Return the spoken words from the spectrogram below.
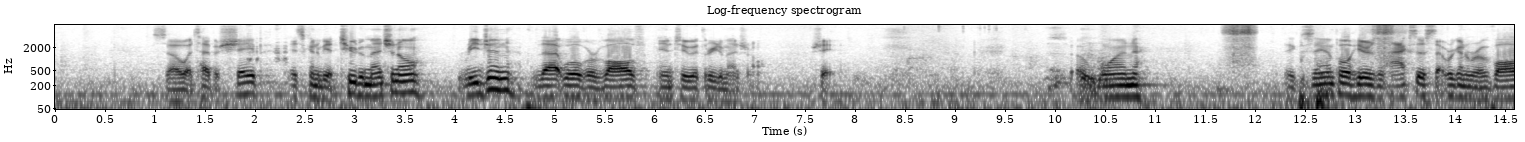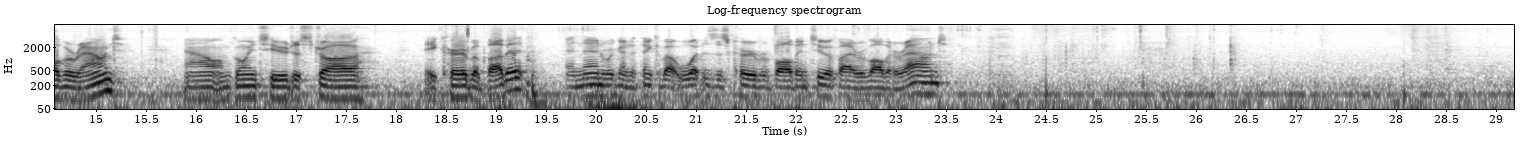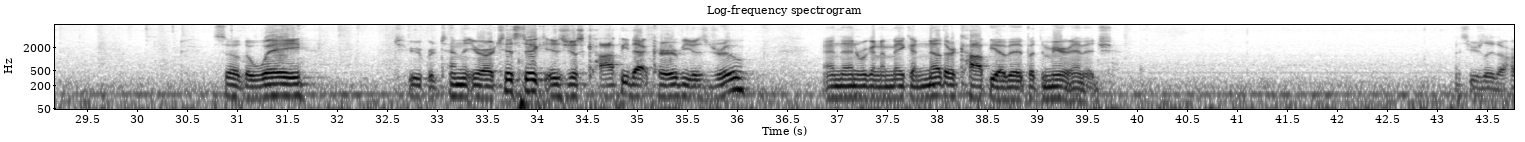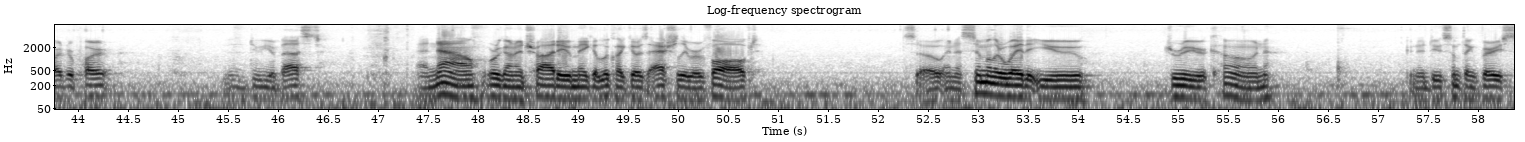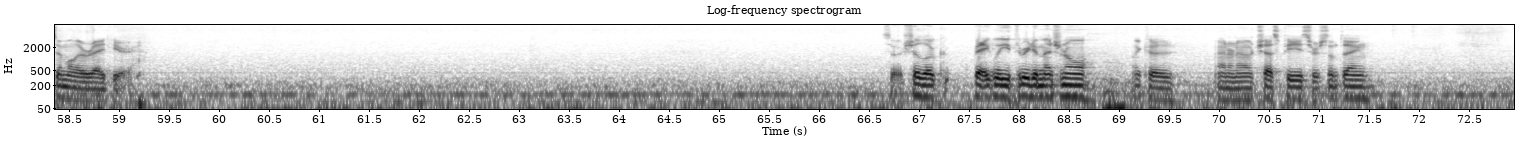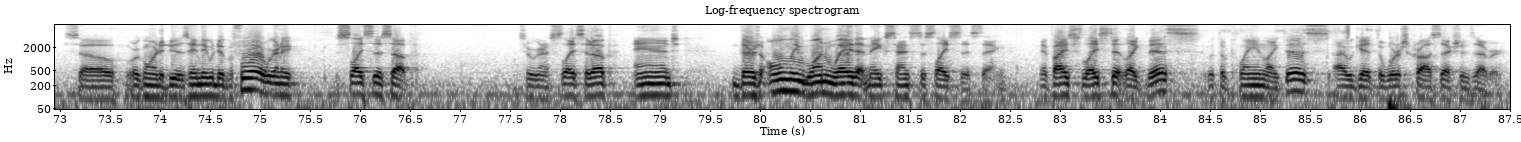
So what type of shape? It's going to be a two-dimensional region that will revolve into a three-dimensional shape. So one example, here's an axis that we're going to revolve around. Now I'm going to just draw a curve above it, and then we're going to think about what does this curve revolve into if I revolve it around. So the way to pretend that you're artistic is just copy that curve you just drew, and then we're going to make another copy of it, but the mirror image. That's usually the harder part. Just do your best. And now we're going to try to make it look like it was actually revolved. So in a similar way that you drew your cone, I'm going to do something very similar right here. It should look vaguely three-dimensional, like a, I don't know, chess piece or something. So we're going to do the same thing we did before. We're going to slice this up. So we're going to slice it up, and there's only one way that makes sense to slice this thing. If I sliced it like this, with a plane like this, I would get the worst cross sections ever.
